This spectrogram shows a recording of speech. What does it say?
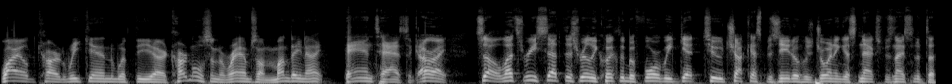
wild card weekend with the uh, Cardinals and the Rams on Monday night. Fantastic. All right. So let's reset this really quickly before we get to Chuck Esposito, who's joining us next. It was nice enough to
